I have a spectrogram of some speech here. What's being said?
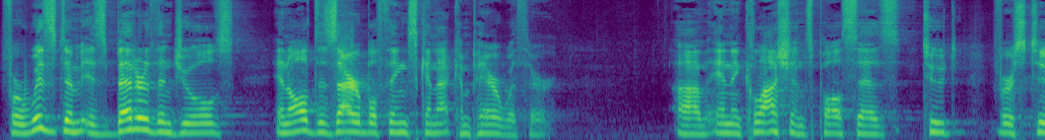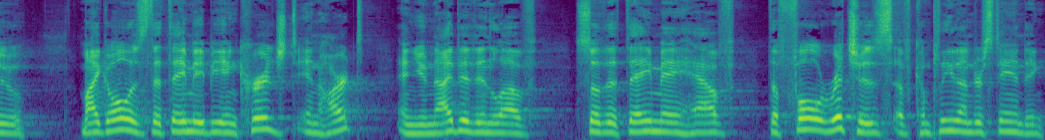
For wisdom is better than jewels, and all desirable things cannot compare with her. Um, and in Colossians, Paul says, 2, verse 2, My goal is that they may be encouraged in heart and united in love, so that they may have the full riches of complete understanding,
